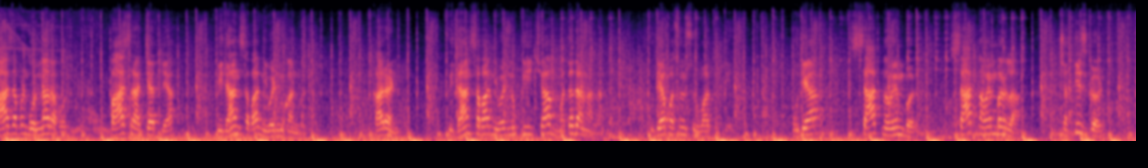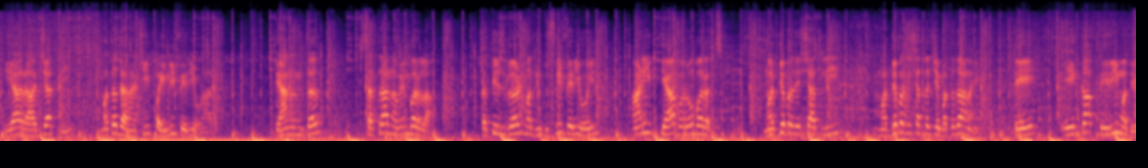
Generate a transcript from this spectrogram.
आज आपण बोलणार आहोत पाच राज्यातल्या विधानसभा निवडणुकांबद्दल. कारण विधानसभा निवडणुकीच्या मतदानाला उद्यापासून सुरुवात होते. उद्या सात नोव्हेंबर सात नोव्हेंबरला छत्तीसगड या राज्यातली मतदानाची पहिली फेरी होणार आहे. त्यानंतर सतरा नोव्हेंबरला छत्तीसगडमधली दुसरी फेरी होईल आणि त्याबरोबरच मध्य प्रदेशातली मध्य प्रदेशातलं जे मतदान आहे ते एका फेरीमध्ये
